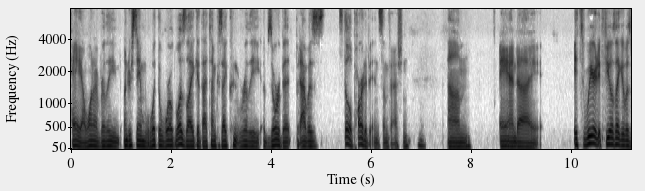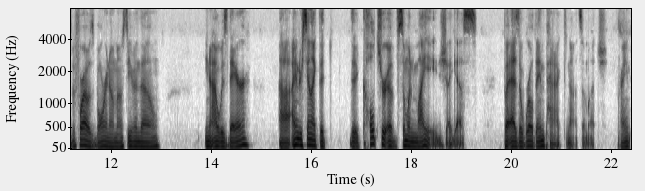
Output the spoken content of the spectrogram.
hey, I want to really understand what the world was like at that time because I couldn't really absorb it, but I was still a part of it in some fashion. Um, and uh, it's weird. It feels like it was before I was born almost, even though, you know, I was there. Uh, I understand like the the culture of someone my age, I guess, but as a world impact, not so much, right?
